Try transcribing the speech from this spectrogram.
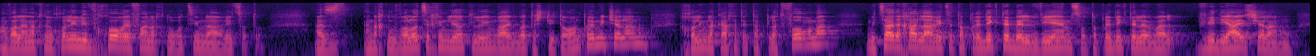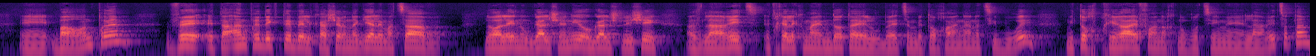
אבל אנחנו יכולים לבחור איפה אנחנו רוצים להריץ אותו. אז אנחנו כבר לא צריכים להיות תלויים רק בתשתית ה-on-premise שלנו, יכולים לקחת את הפלטפורמה, מצד אחד להריץ את ה-predictable VMs או את ה-predictable VDIs שלנו ב-on-prem, ואת ה-unpredictable כאשר נגיע למצב, לא עלינו גל שני או גל שלישי, אז להריץ את חלק מהעמדות האלו בעצם בתוך הענן הציבורי, מתוך בחירה איפה אנחנו רוצים אה, להריץ אותם.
